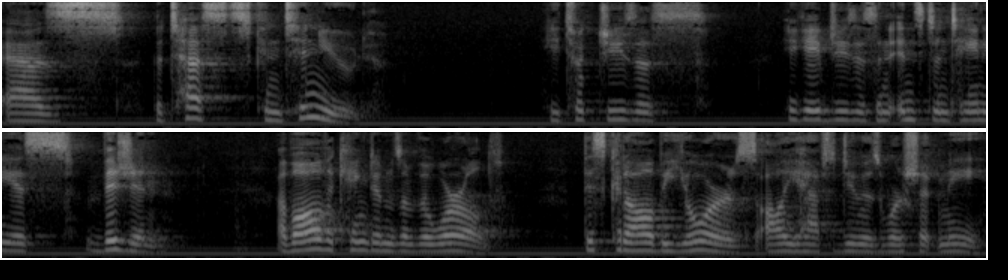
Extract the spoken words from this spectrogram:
As the tests continued, he took Jesus, he gave Jesus an instantaneous vision of all the kingdoms of the world this could all be yours. All you have to do is worship me.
